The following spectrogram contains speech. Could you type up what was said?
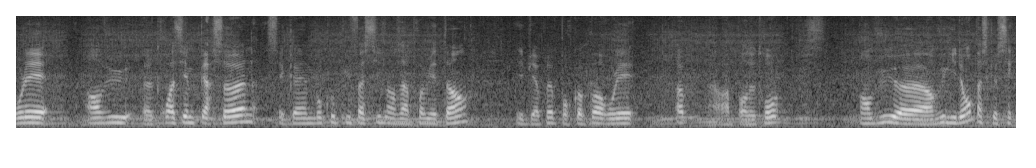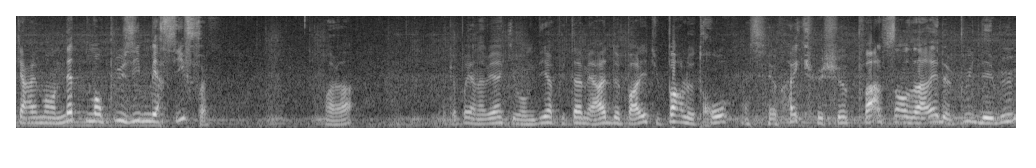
rouler en vue troisième personne. C'est quand même beaucoup plus facile dans un premier temps. Et puis après, pourquoi pas rouler, hop, un rapport de trop, en vue, euh, en vue guidon, parce que c'est carrément nettement plus immersif. Voilà. Après, il y en a bien qui vont me dire, putain, mais arrête de parler, tu parles trop. C'est vrai que je parle sans arrêt depuis le début.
